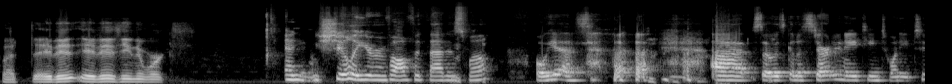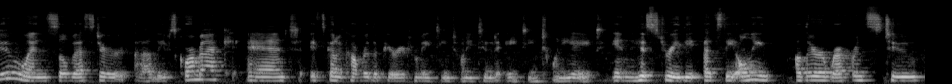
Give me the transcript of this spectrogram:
but it is it is in the works. And Sheila, you're involved with that as well. oh yes. uh, so it's going to start in 1822 when Sylvester uh, leaves Cormack, and it's going to cover the period from 1822 to 1828. In history, the, that's the only other reference to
